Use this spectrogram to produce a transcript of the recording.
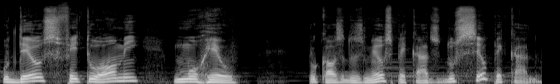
O Deus feito homem morreu por causa dos meus pecados, do seu pecado.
